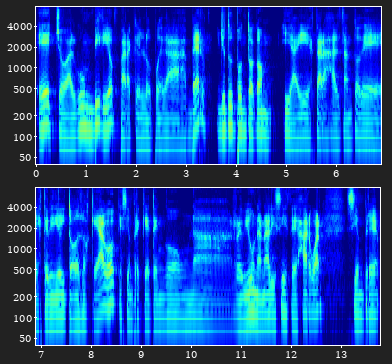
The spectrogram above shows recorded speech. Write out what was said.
He hecho algún vídeo para que lo puedas ver, youtube.com y ahí estarás al tanto de este vídeo y todos los que hago, que siempre que tengo una review, un análisis de hardware, siempre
